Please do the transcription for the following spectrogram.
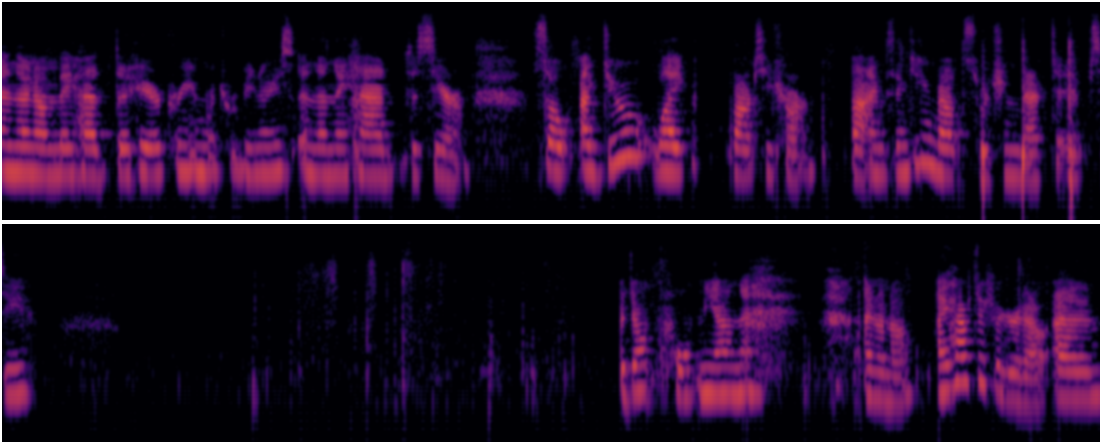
And then um, they had the hair cream, which would be nice. And then they had the serum. So I do like BoxyCharm, but I'm thinking about switching back to Ipsy. But don't quote me on that. I don't know. I have to figure it out. Um,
